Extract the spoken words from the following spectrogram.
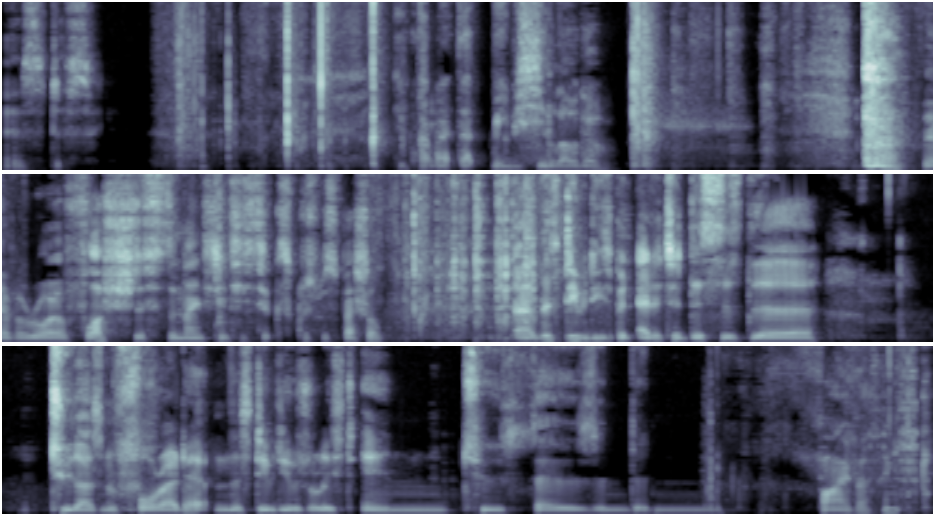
The disc. You quite like that BBC logo. We have a Royal Flush. This is the 1986 Christmas special. Uh, this DVD's been edited. This is the 2004 edit, and this DVD was released in 2005, I think.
